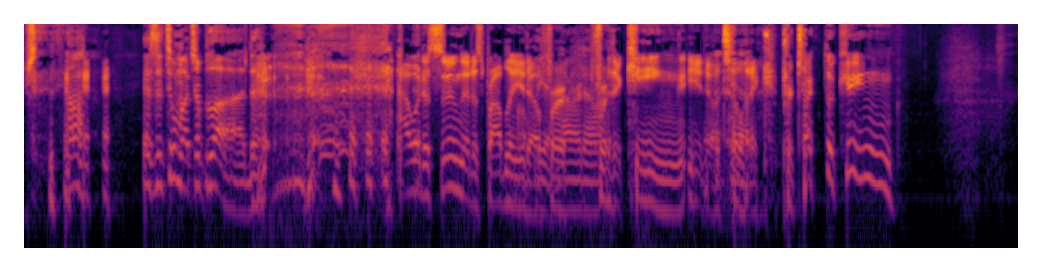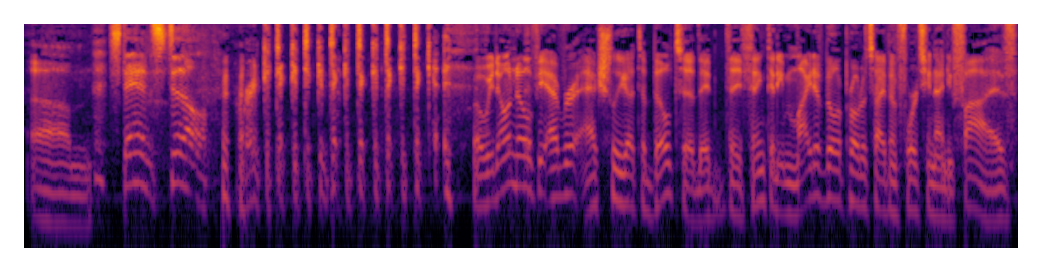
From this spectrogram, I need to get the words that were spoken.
Is it too much of blood? I would assume that it's probably you oh, know for Leonardo. for the king you know to Yeah. like protect the king. Stand still. But we don't know if he ever actually got to build it. They they think that he might have built a prototype in 1495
